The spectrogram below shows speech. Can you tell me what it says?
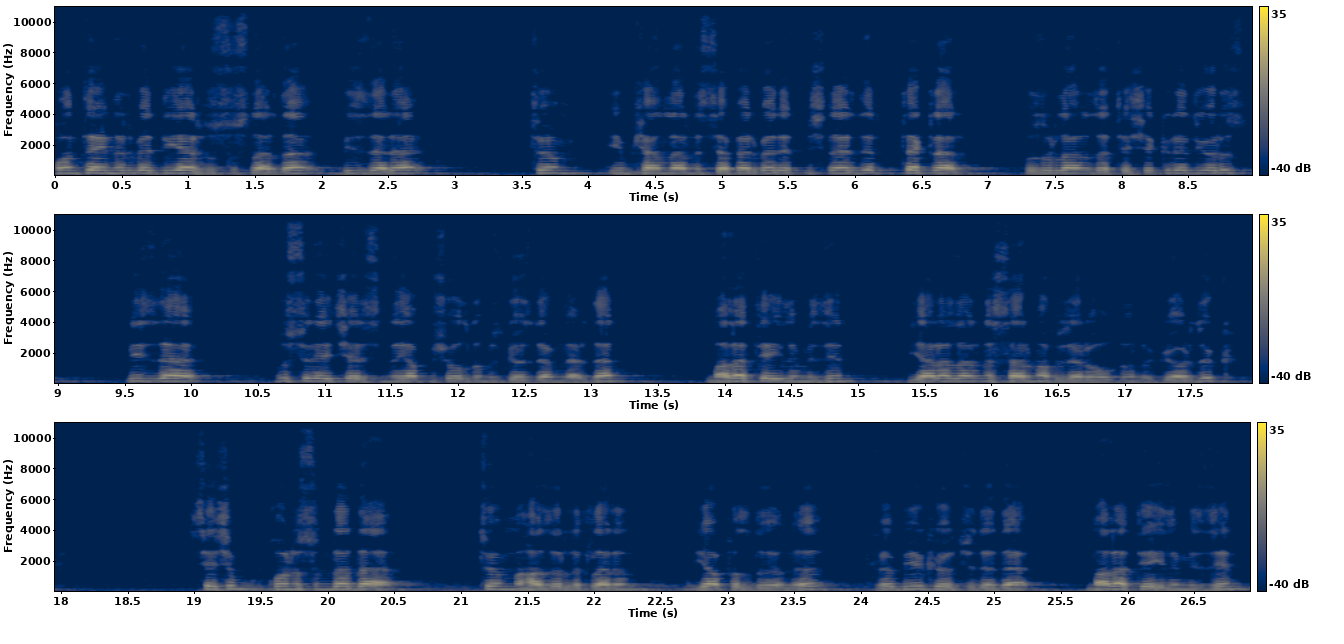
konteyner ve diğer hususlarda bizlere tüm imkanlarını seferber etmişlerdir. Tekrar huzurlarınıza teşekkür ediyoruz. Biz de bu süre içerisinde yapmış olduğumuz gözlemlerden Malatya ilimizin yaralarını sarmak üzere olduğunu gördük. Seçim konusunda da tüm hazırlıkların yapıldığını ve büyük ölçüde de Malatya ilimizin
